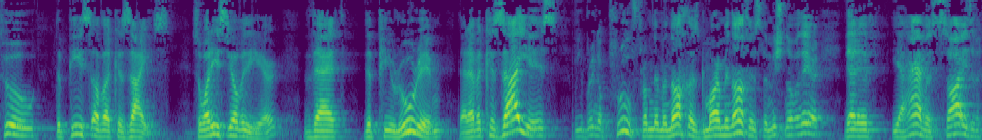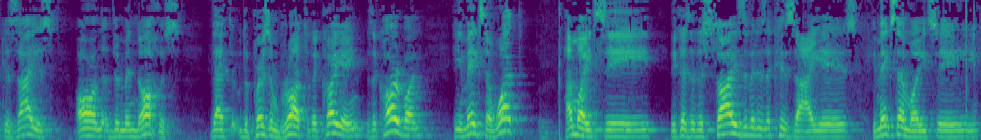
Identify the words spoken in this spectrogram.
to the piece of a kazayis. So what do you see over here? That the pirurim that have a kazayis, we bring a proof from the menachas, Gemara menachas, the mission over there, that if you have a size of a kazayis on the menachas that the person brought to the kohen, is a carbon, he makes a what? Hamaitzi, because of the size of it is a kazayis, he makes a hamaitzi.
